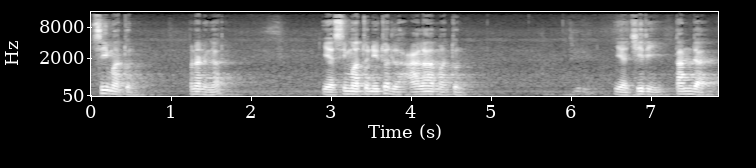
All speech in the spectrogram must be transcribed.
Simatun. Pernah dengar? Ya simatun itu adalah alamatun. Ya ciri, tanda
